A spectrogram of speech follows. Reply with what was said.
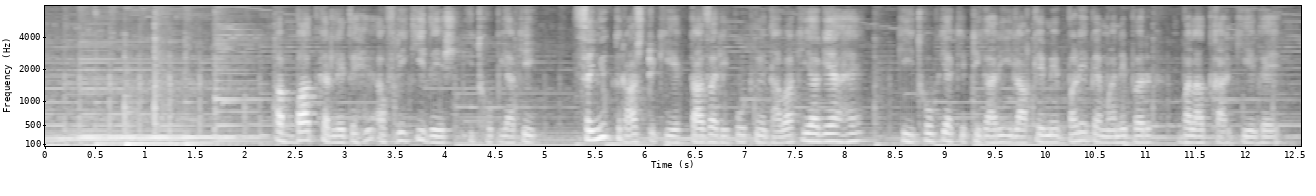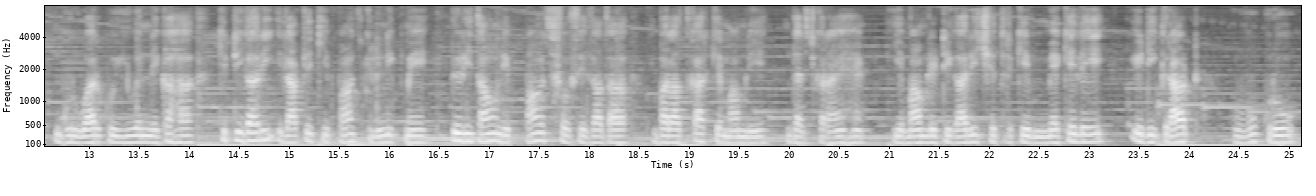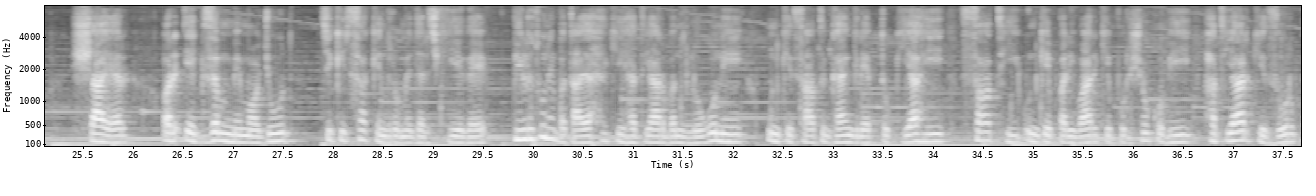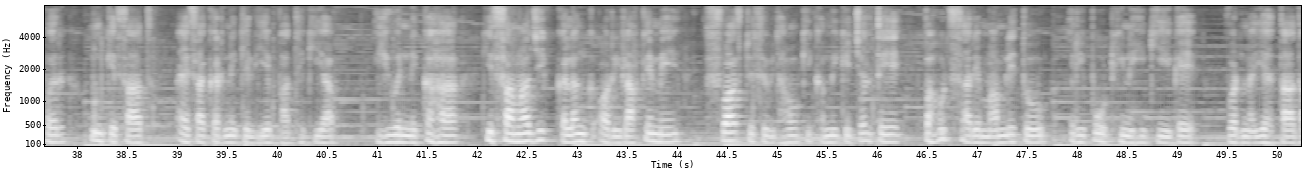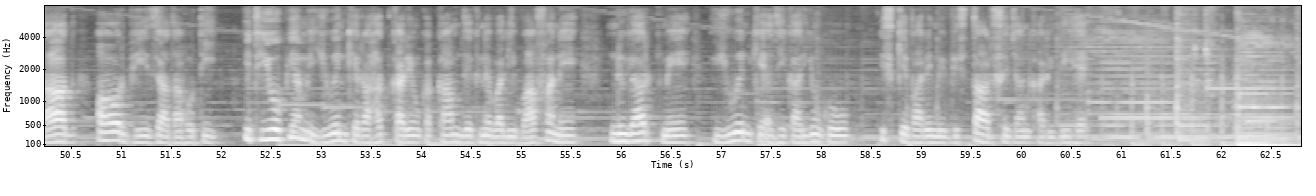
अब बात कर लेते हैं अफ्रीकी देश इथोपिया की। संयुक्त राष्ट्र की एक ताज़ा रिपोर्ट में दावा किया गया है कि इथोपिया के टिगारी इलाके में बड़े पैमाने पर बलात्कार किए गए। गुरुवार को यूएन ने कहा कि टिगारी इलाके की पाँच क्लिनिक में पीड़िताओं ने 500 से ज़्यादा बलात्कार के मामले दर्ज कराए हैं। ये मामले टिगारी क्षेत्र के मेकेले एडिग्राट वुक्रो, शायर और एग्जम में मौजूद चिकित्सा केंद्रों में दर्ज किए गए। पीड़ितों ने बताया है कि हथियारबंद लोगों ने उनके साथ गैंग रेप तो किया ही, साथ ही उनके परिवार के पुरुषों को भी हथियार के ज़ोर पर उनके साथ ऐसा करने के लिए बाध्य किया। यूएन ने कहा कि सामाजिक कलंक और इलाके में स्वास्थ्य सुविधाओं की कमी के चलते बहुत सारे मामले तो रिपोर्ट ही नहीं किए गए। वरना यह तादाद और भी ज़्यादा होती। इथियोपिया में यूएन के राहत कार्यों का काम देखने वाली वाफा ने न्यूयॉर्क में यूएन के अधिकारियों को इसके बारे में विस्तार से जानकारी दी है।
